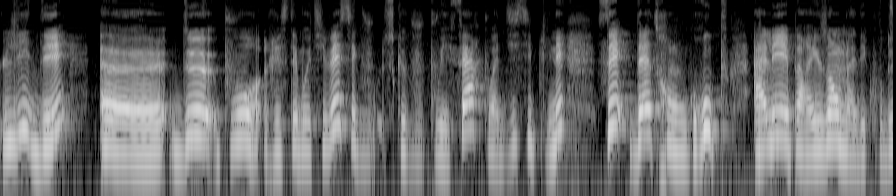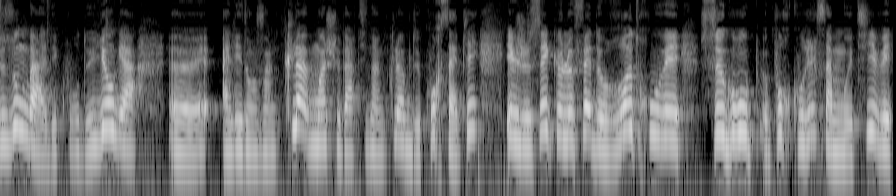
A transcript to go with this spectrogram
l'idée euh, de pour rester motivé, c'est que vous, ce que vous pouvez faire pour être discipliné, c'est d'être en groupe. Aller par exemple à des cours de zumba, à des cours de yoga, euh, aller dans un club. Moi, je fais partie d'un club de course à pied et je sais que le fait de retrouver ce groupe pour courir, ça me motive et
